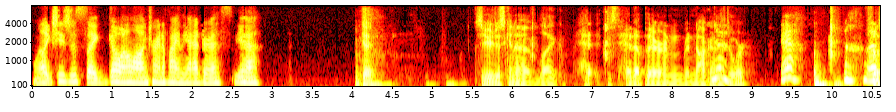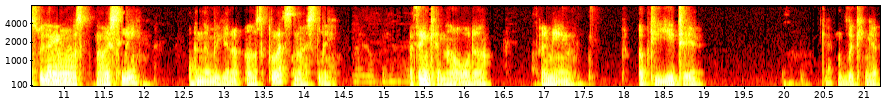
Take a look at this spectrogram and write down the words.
Like she's just like going along trying to find the address. Yeah. Okay. So you're just gonna like he- just head up there and, and knock on his door. Yeah. First, That's we're going to ask nicely, and then we're going to ask less nicely. I think in that order. I mean, up to you two. Okay. I'm looking at,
